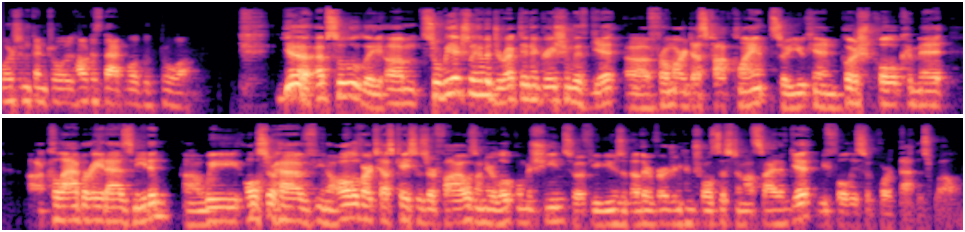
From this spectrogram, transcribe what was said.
version control? How does that work with Provar? Yeah, absolutely. Um, so we actually have a direct integration with Git uh, from our desktop client, so you can push, pull, commit uh, collaborate as needed. Uh, we also have, you know, all of our test cases or files on your local machine. So if you use another version control system outside of Git, we fully support that as well.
